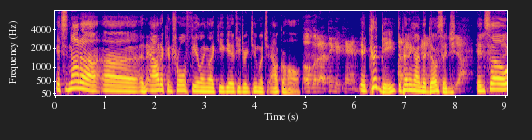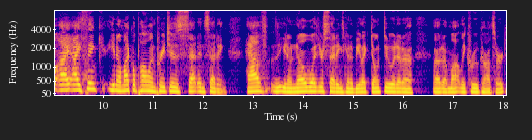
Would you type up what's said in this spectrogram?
it's not a uh, an out of control feeling like you get if you drink too much alcohol. oh, but I think it can. It could be depending on the dosage. Yeah. And so I, I think, you know, Michael Pollan preaches set and setting. Have, you know, know what your setting's going to be. Like, don't do it at a, at a Motley Crue concert.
